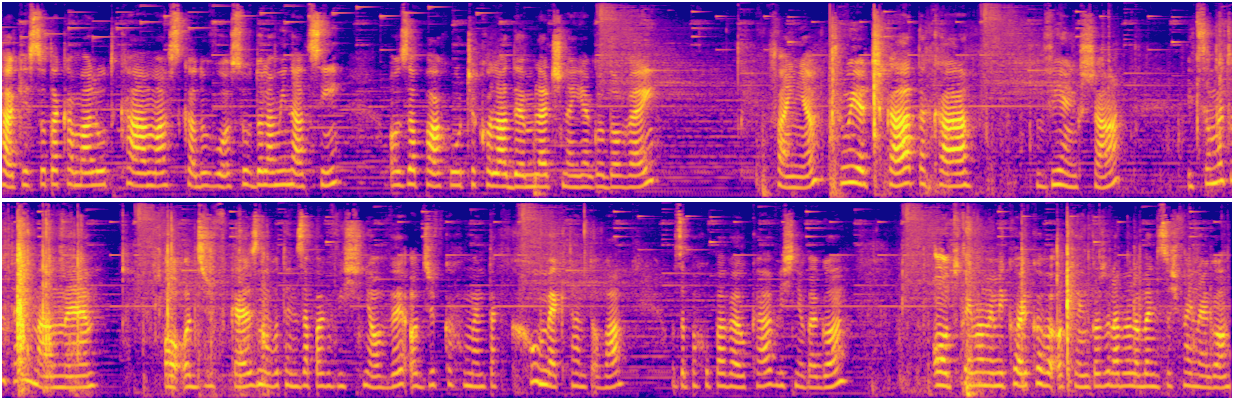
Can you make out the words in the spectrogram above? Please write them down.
Tak, jest to taka malutka maska do włosów, do laminacji o zapachu czekolady mlecznej, jagodowej. Fajnie. Trójeczka, taka większa. I co my tutaj mamy? O, odżywkę, znowu ten zapach wiśniowy, odżywka humenta, humektantowa o zapachu pawełka wiśniowego. O, tutaj mamy mikołajkowe okienko, to na pewno będzie coś fajnego.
